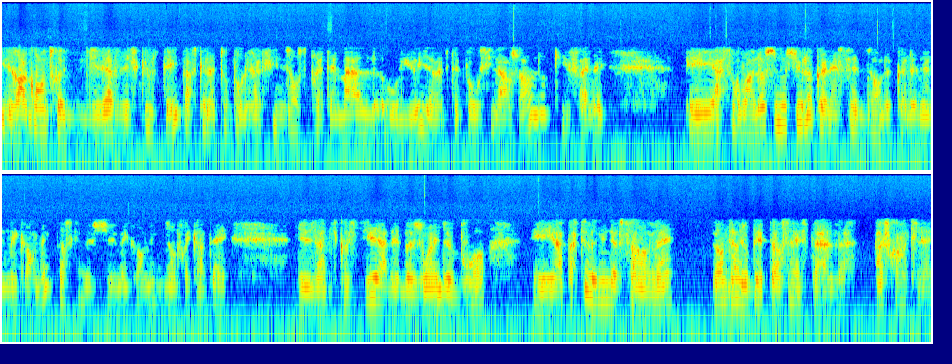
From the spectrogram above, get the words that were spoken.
il rencontre diverses difficultés parce que la topographie, disons, se prêtait mal au lieu. Il n'y avait peut-être pas aussi l'argent qu'il fallait. Et à ce moment-là, ce monsieur-là connaissait, disons, le colonel McCormick parce que M. McCormick, disons, fréquentait les anticostiers, avait besoin de bois. Et à partir de 1920, l'Ontario Paper s'installe à Franklin.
